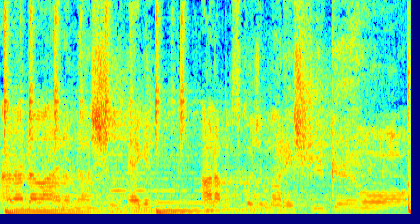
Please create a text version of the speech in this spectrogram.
안 한다 말은 다시 내게 안 아파서 거짓말해 쉽게 어.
